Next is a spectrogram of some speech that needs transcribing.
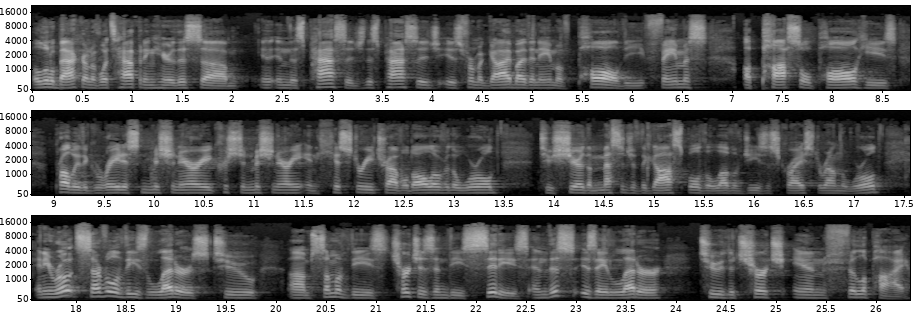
a little background of what's happening here this, um, in, in this passage. This passage is from a guy by the name of Paul, the famous Apostle Paul. He's probably the greatest missionary, Christian missionary in history, traveled all over the world to share the message of the gospel, the love of Jesus Christ around the world. And he wrote several of these letters to um, some of these churches in these cities. And this is a letter to the church in Philippi.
